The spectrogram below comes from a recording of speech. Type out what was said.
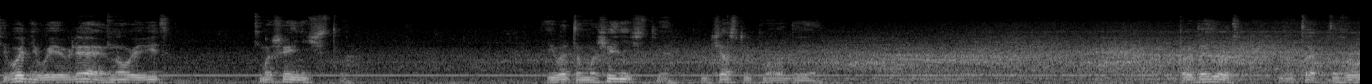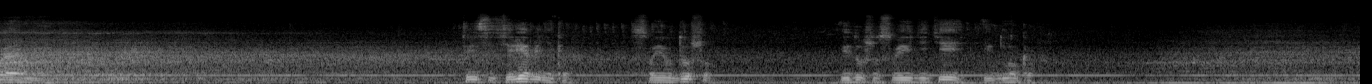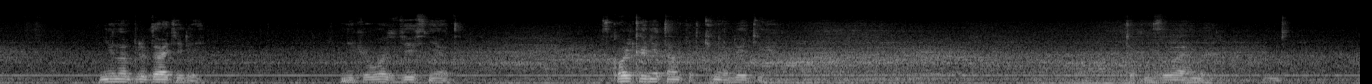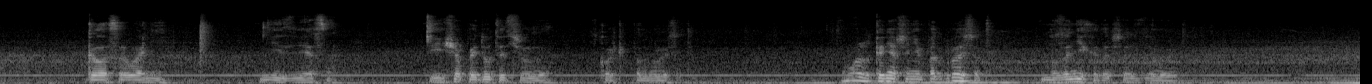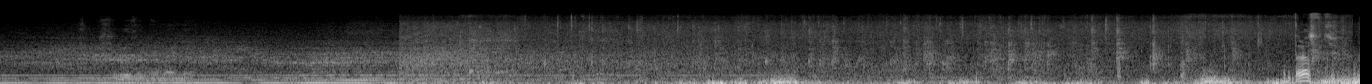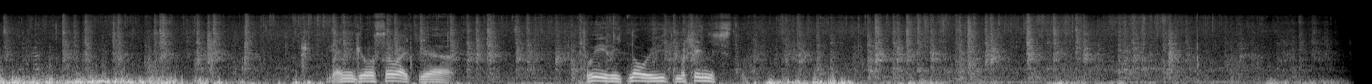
Сегодня выявляю новый вид мошенничества. И в этом мошенничестве участвуют молодые. Продает за так называемые 30 серебряников свою душу и душу своих детей и внуков. Ни наблюдателей, никого здесь нет. Сколько они там подкинули этих так называемых голосований, неизвестно. И еще пойдут отсюда, сколько подбросят. Может, конечно, не подбросят, но за них это все сделают. Спасибо за внимание. Здравствуйте. Я не голосовать, я выявить новый вид мошенничества.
